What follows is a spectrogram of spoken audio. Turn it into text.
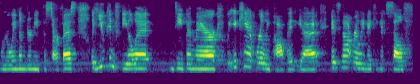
brewing underneath the surface. Like you can feel it deep in there, but you can't really pop it yet. It's not really making itself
